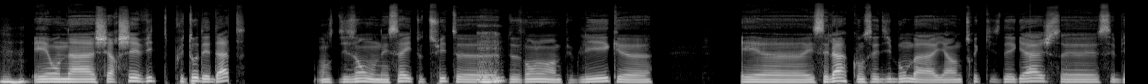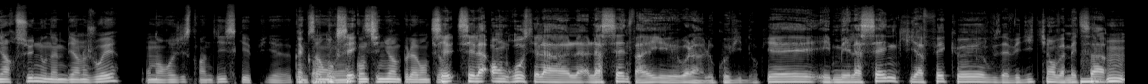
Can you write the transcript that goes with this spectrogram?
Mhm. Et on a cherché vite plutôt des dates, en se disant on essaye tout de suite euh, devant un public. euh, et euh, et c'est là qu'on s'est dit bon bah il y a un truc qui se dégage, c'est c'est bien reçu, nous on aime bien le jouer. On enregistre un disque et puis euh, comme ça on continue un peu l'aventure. C'est la, en gros, c'est la, la, la scène, enfin voilà, le Covid, ok. Et mais la scène qui a fait que vous avez dit tiens, on va mettre ça, Mhm.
